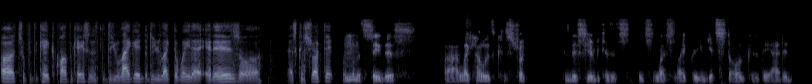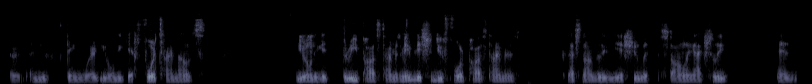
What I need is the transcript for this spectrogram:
uh 250k qualifications? Do you like it? Do you like the way that it is or as constructed? I'm gonna say this. Uh, I like how it's constructed this year because it's it's less likely you get stalled because they added a, a new thing where you only get four timeouts. You only get three pause timers. Maybe they should do four pause timers because that's not really the issue with stalling actually. And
